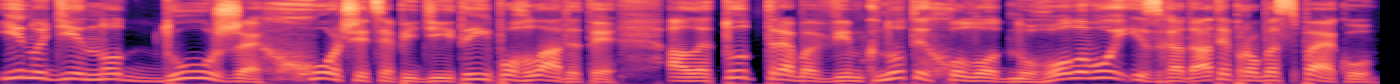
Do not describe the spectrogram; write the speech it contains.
іноді ну дуже хочеться підійти і погладити, але тут треба ввімкнути холодну голову і згадати про безпеку.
